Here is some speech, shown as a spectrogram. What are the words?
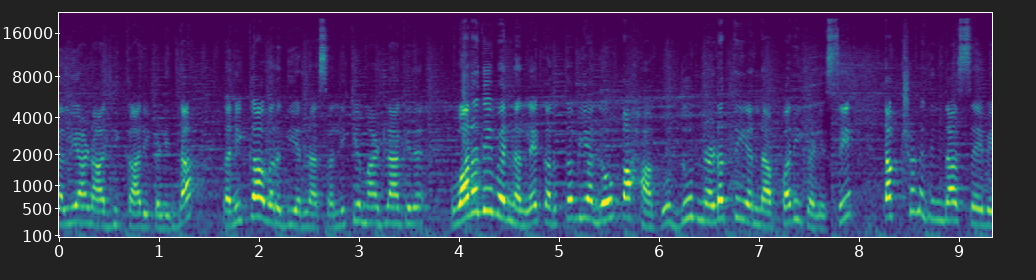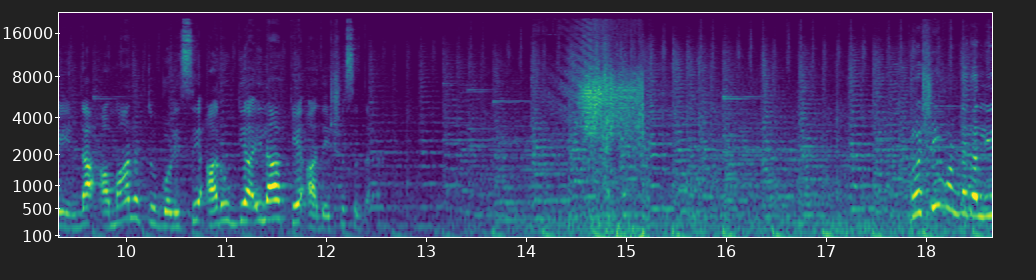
ಕಲ್ಯಾಣಾಧಿಕಾರಿಗಳಿಂದ ತನಿಖಾ ವರದಿಯನ್ನ ಸಲ್ಲಿಕೆ ಮಾಡಲಾಗಿದೆ. ವರದಿ ಬೆನ್ನಲ್ಲೇ ಕರ್ತವ್ಯ ಲೋಪ ಹಾಗೂ ದುರ್ನಡತೆಯನ್ನ ಪರಿಗಣಿಸಿ ತಕ್ಷಣದಿಂದ ಸೇವೆಯಿಂದ ಅಮಾನತುಗೊಳಿಸಿ ಆರೋಗ್ಯ ಇಲಾಖೆ ಆದೇಶಿಸಿದೆ. ಕೃಷಿ ಹೊಂಡದಲ್ಲಿ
